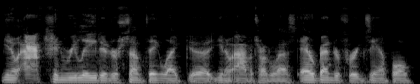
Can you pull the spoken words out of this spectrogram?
you know, action related or something like, uh, you know, Avatar The Last Airbender, for example.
